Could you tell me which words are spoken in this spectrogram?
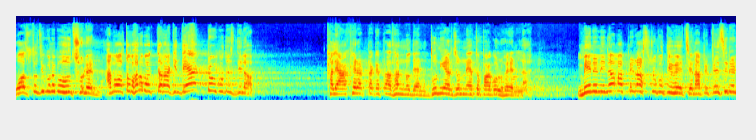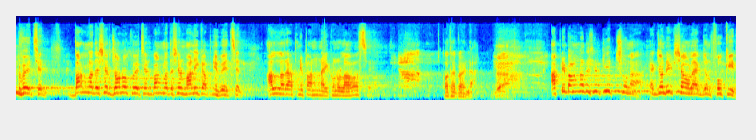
ওয়াজ তো জীবনে বহুত শুনেন। আমি অত ভালো বক্তারা কিন্তু একটা উপদেশ দিলাম। খালি আখেরাতটাকে প্রাধান্য দেন, দুনিয়ার জন্য এত পাগল হয়েন না। মেনে নিলাম, আপনি রাষ্ট্রপতি হয়েছেন, আপনি প্রেসিডেন্ট হয়েছেন, বাংলাদেশের জনক হয়েছেন, বাংলাদেশের মালিক আপনি হয়েছেন। আল্লাহরে আপনি পান নাই, কোনো লাভ আছে? কথা কয় না। আপনি বাংলাদেশের কিচ্ছু না। একজন রিক্সাওয়ালা, একজন ফকির।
